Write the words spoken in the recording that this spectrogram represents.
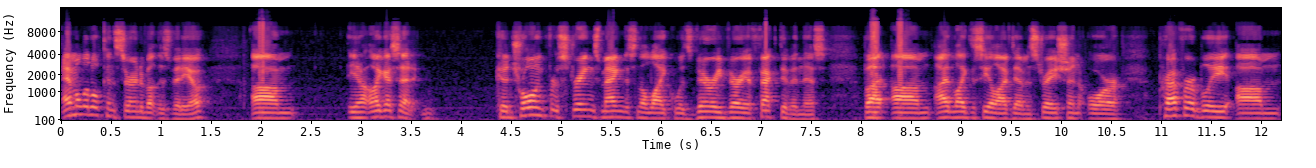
am a little concerned about this video. Um, you know, like I said, controlling for strings, magnets, and the like was very, very effective in this. But um, I'd like to see a live demonstration, or preferably um,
